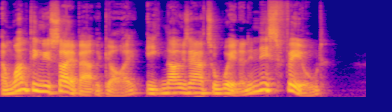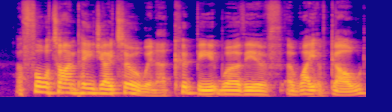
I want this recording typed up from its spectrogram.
And one thing you say about the guy, he knows how to win. And in this field, a four time PGA Tour winner could be worthy of a weight of gold.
